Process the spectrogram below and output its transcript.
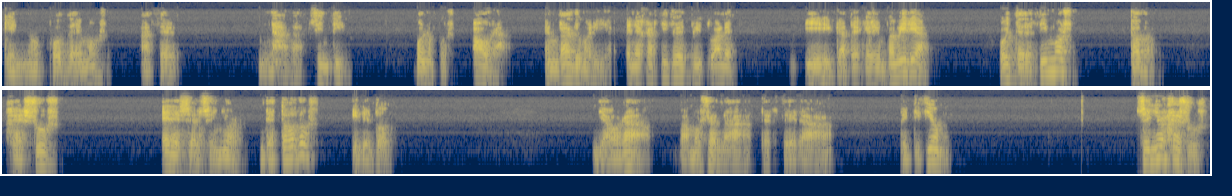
Que no podemos hacer nada sin ti. Bueno, pues ahora, en Radio María, en ejercicios espirituales y catequesis en familia, hoy te decimos todo. Jesús, eres el Señor de todos y de todo. Y ahora vamos a la tercera petición. Señor Jesús,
